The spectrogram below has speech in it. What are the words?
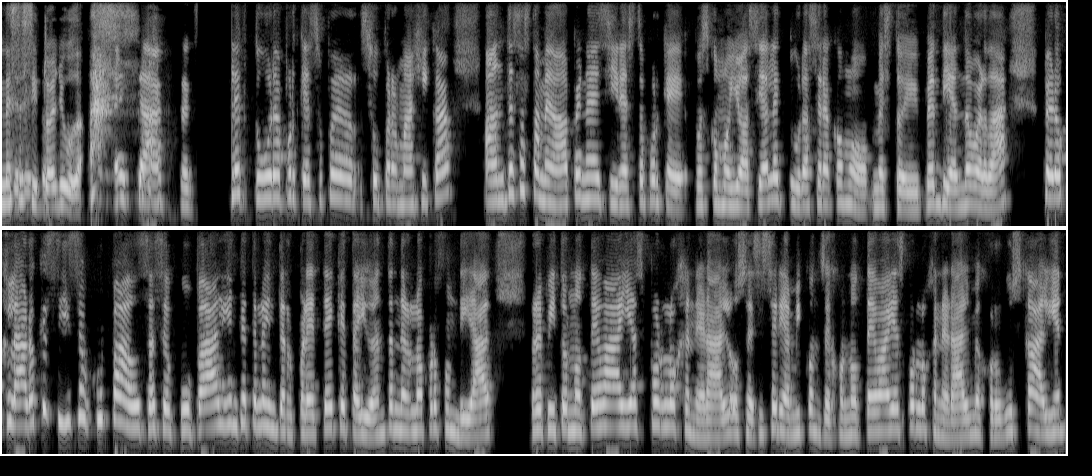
necesito ayuda. Exacto, lectura porque es súper, súper mágica. Antes hasta me daba pena decir esto porque pues como yo hacía lecturas era como me estoy vendiendo, ¿verdad? Pero claro que sí se ocupa, o sea, se ocupa alguien que te lo interprete, que te ayude a entenderlo a profundidad. Repito, no te vayas por lo general, o sea, ese sería mi consejo, no te vayas por lo general, mejor busca a alguien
